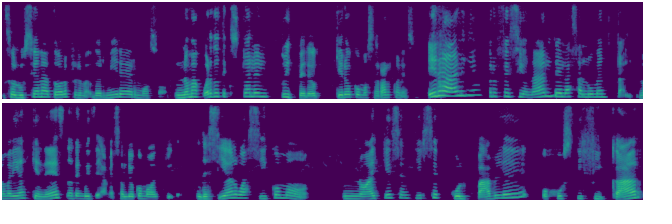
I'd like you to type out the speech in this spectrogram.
soluciona todos los problemas. Dormir es hermoso. No me acuerdo textual el tweet, pero quiero como cerrar con eso. Era alguien profesional de la salud mental. No me digan quién es, no tengo idea. Me salió como en Twitter. Decía algo así como no hay que sentirse culpable o justificar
